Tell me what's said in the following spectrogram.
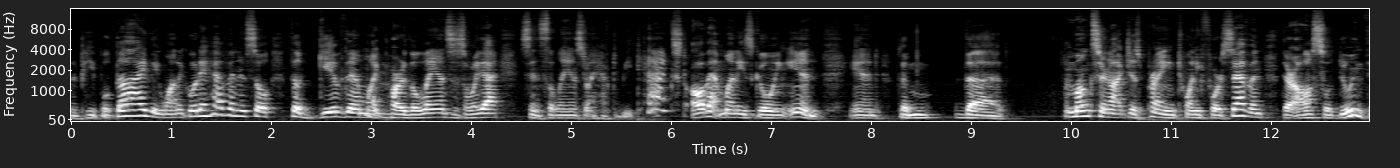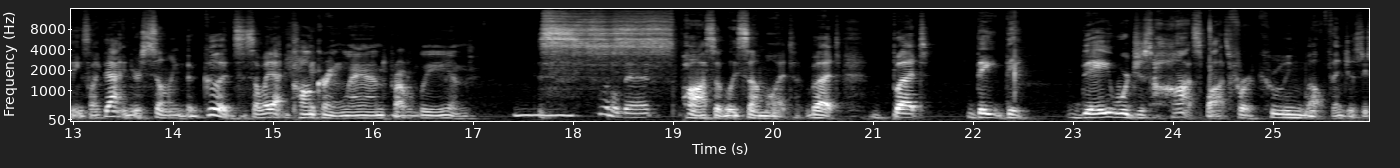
when people die, they want to go to heaven, and so they'll give them like mm. part of the lands and stuff like that. Since the lands don't have to be taxed, all that money's going in, and the the monks are not just praying 24-7 they're also doing things like that and you're selling the goods and stuff like that Conquering land, probably, and mm, A little bit. possibly somewhat but but they they they were just hot spots for accruing wealth and just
